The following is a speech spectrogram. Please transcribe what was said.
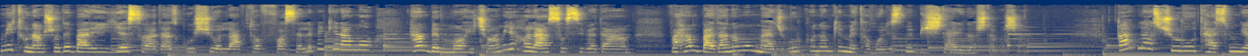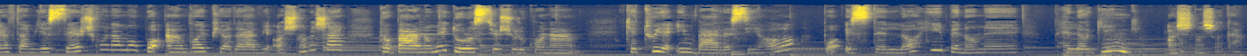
می‌تونم شده برای یه ساعت از گوشی و لپتاپ فاصله بگیرم و هم به ماهیچه‌ام یه حال اساسی بدم و هم بدنم رو مجبور کنم که متابولیسم بیشتری داشته باشه. قبل از شروع تصمیم گرفتم یه search کنم و با انواع پیاده روی آشنا بشم تا برنامه درستی رو شروع کنم که توی این بررسی ها با اصطلاحی به نام plogging آشنا شدم.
